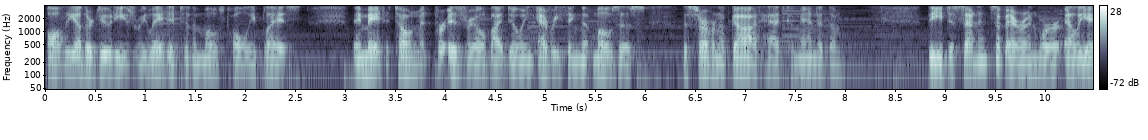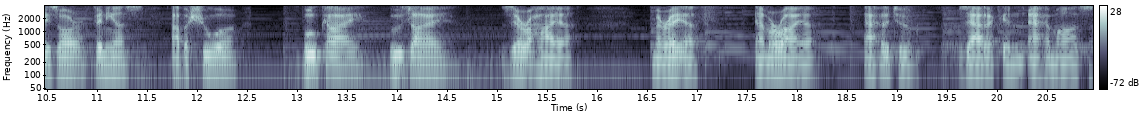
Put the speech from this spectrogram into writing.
all the other duties related to the most holy place. They made atonement for Israel by doing everything that Moses, the servant of God, had commanded them. The descendants of Aaron were Eleazar, Phinehas, Abishua, Bukai, Uzai, Zerahiah, Meraioth, Amariah, Ahitub, Zadok, and Ahimaaz.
